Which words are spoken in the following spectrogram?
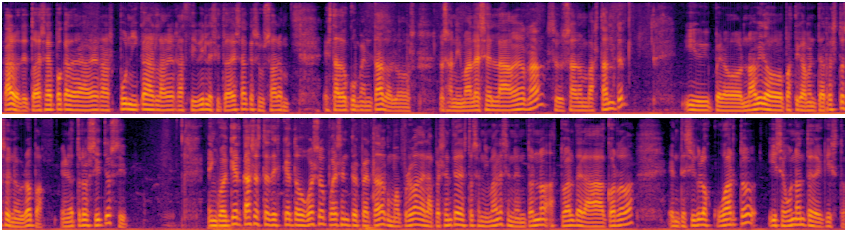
Claro, de toda esa época de las guerras púnicas, las guerras civiles y toda esa que se usaron, está documentado los, los animales en la guerra, se usaron bastante, y, pero no ha habido prácticamente restos en Europa. En otros sitios sí. En cualquier caso, este disqueto hueso puede ser interpretado como prueba de la presencia de estos animales en el entorno actual de la Córdoba entre siglos IV y II a.C.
